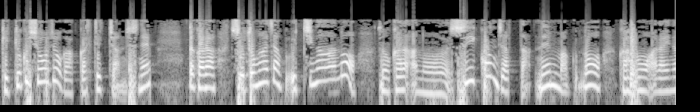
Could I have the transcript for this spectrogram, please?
結局症状が悪化してっちゃうんですね。だから、外側じゃなく内側の、そのから、あの、吸い込んじゃった粘膜の花粉を洗い流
